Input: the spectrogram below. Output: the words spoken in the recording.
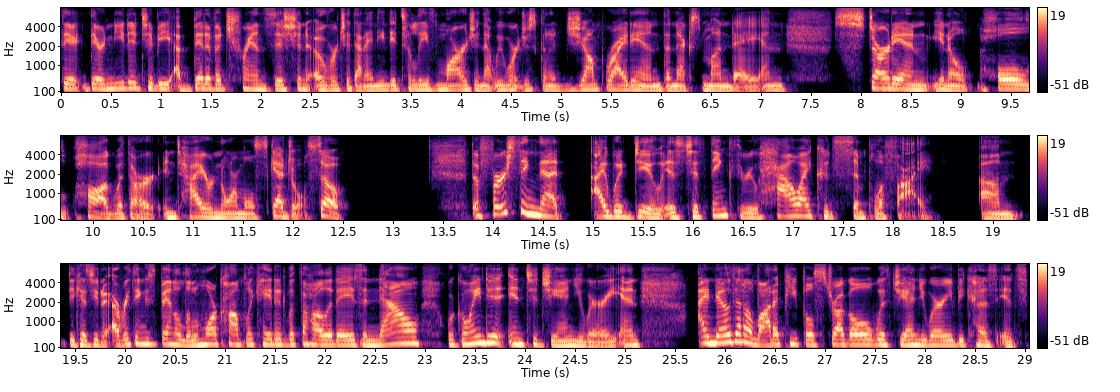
there, there needed to be a bit of a transition over to that. I needed to leave margin that we weren't just going to jump right in the next Monday and start in, you know, whole hog with our entire normal schedule. So the first thing that I would do is to think through how I could simplify um, because you know everything's been a little more complicated with the holidays and now we're going to into january and i know that a lot of people struggle with january because it's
